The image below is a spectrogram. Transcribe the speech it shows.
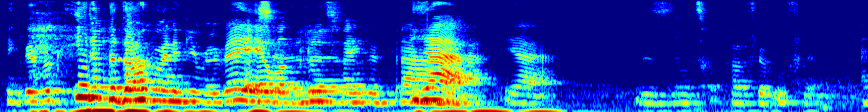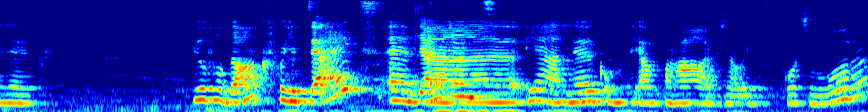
ik ben ook iedere dag ben ik hiermee bezig. Heel wat bloed, zweet en tranen. Ja, ja. Dus je moet gewoon veel oefenen. En leuk. Heel veel dank voor je tijd. En Jij eh, ja, leuk om jouw verhaal even zo in het kort te horen.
